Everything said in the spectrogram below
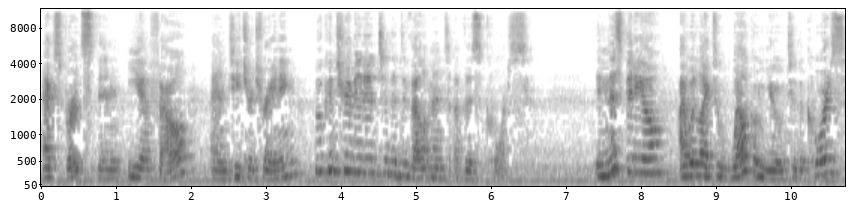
experts in EFL and teacher training who contributed to the development of this course. In this video, I would like to welcome you to the course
